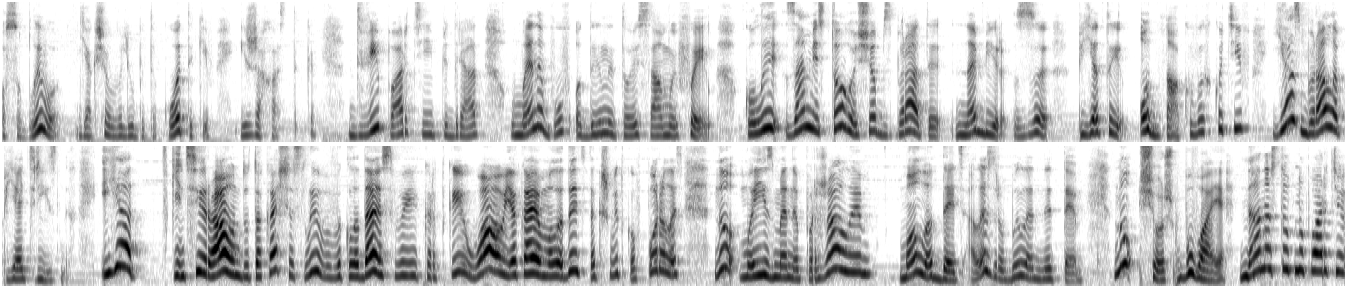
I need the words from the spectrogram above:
Особливо, якщо ви любите котиків і жахастики. Дві партії підряд у мене був один і той самий фейл. Коли замість того, щоб збирати набір з п'яти однакових котів, я збирала п'ять різних. І я в кінці раунду така щаслива викладаю свої картки. Вау, яка я молодець, так швидко впоралась. Ну, мої з мене поржали. Молодець, але зробила не те. Ну що ж, буває. На наступну партію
